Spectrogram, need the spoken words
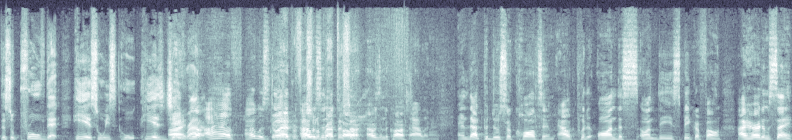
this will prove that he is who he's who he is Jay All right, Ryder. you know, I have. I was. Go ahead, the, Professor. I was in the car. I was in the car with Alec, and that producer called him. Alec put it on the, on the speakerphone. I heard him saying,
